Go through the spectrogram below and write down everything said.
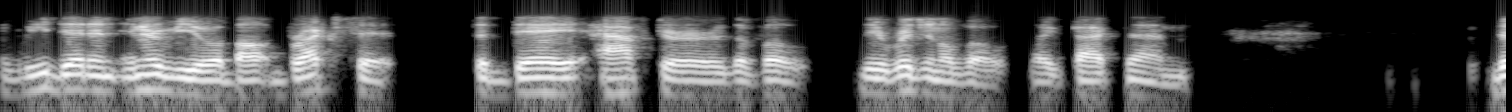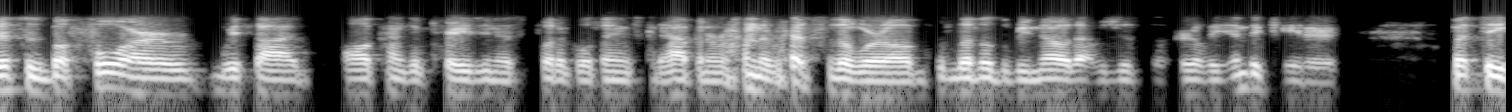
We did an interview about Brexit the day after the vote, the original vote, like back then. This is before we thought all kinds of craziness, political things could happen around the rest of the world. Little did we know that was just an early indicator. But to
